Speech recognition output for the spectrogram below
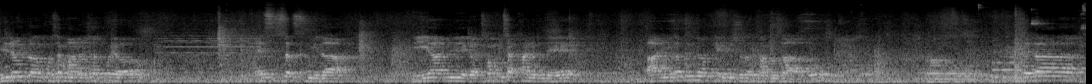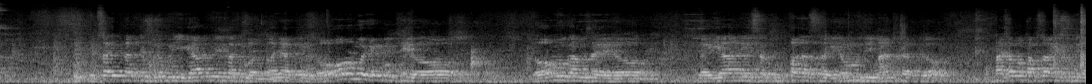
1년 동안 고생 많으셨고요. 애쓰셨습니다. 이한유회가 정착하는데 많이 협력해 주셔서 감사하고 어, 제가 목사님한테 물어보니 이한유회가 좀 어떠냐 그러니 너무 행복해요. 너무 감사해요. 이한유회에서 복 받았어 이런 분들이 많더라고요. 다시 한번 감사하겠습니다.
